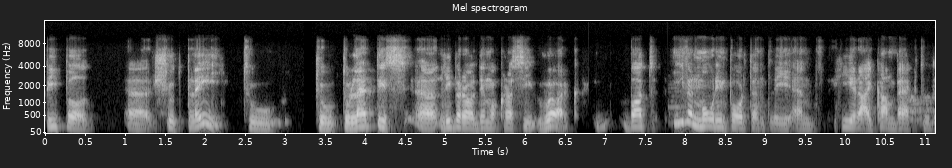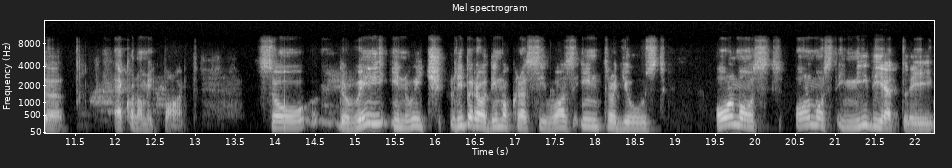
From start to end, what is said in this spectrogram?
people uh, should play to to, to let this uh, liberal democracy work. But even more importantly, and here I come back to the economic part. So the way in which liberal democracy was introduced almost almost immediately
